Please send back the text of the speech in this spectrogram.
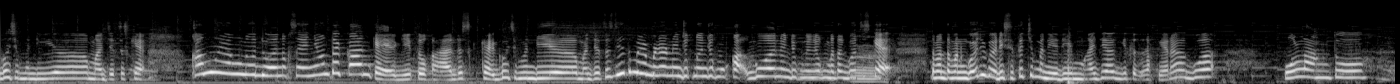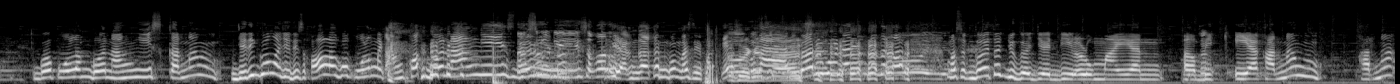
gue cuma diem aja terus kayak kamu yang nuduh anak saya nyontek kan? Kayak gitu kan. Terus kayak gue cuma diem aja terus dia tuh benar-benar nunjuk-nunjuk muka gue nunjuk-nunjuk mata gue terus kayak teman-teman gue juga di situ cuma dia diem aja gitu. Akhirnya gue pulang tuh. Gue pulang gue nangis karena jadi gue nggak jadi sekolah gue pulang naik angkot gue nangis. Lu di sekolah? ya enggak kan gue masih pakai baru gue datang ke sekolah. Oh, iya. maksud gue itu juga jadi lumayan uh, big- iya karena karena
